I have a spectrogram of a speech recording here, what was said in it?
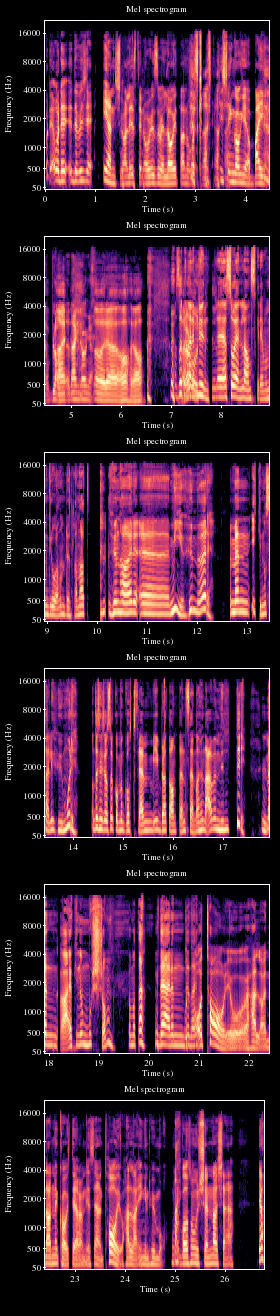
Og det, og det, det var ikke én journalist i Norge som ville laget den overskriften. Ikke engang i Arbeiderbladet den gangen. Da var ja, ja. Og så Der den der overskriften. muntre, jeg så en eller annen skrev om Gro Harlem Brundtland at hun har eh, mye humør, men ikke noe særlig humor. Og det syns jeg også kommer godt frem i blant annet den scenen. Hun er jo munter, Mm. men er jo ikke noe morsom, på en måte. Det er en det der. og tar jo heller, denne karakteren i serien tar jo heller ingen humor. Hun Nei. er bare sånn, hun skjønner ikke Ja,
